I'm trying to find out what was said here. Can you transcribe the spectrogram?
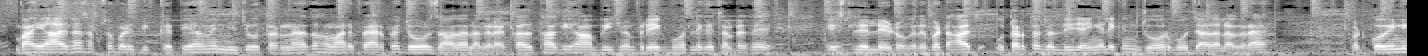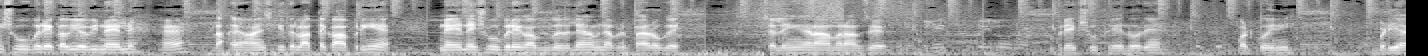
भाई, आज ना सबसे बड़ी दिक्कत ये हमें नीचे उतरना है तो हमारे पैर पे ज़ोर ज़्यादा लग रहा है। कल था कि हाँ बीच में ब्रेक बहुत लेके चल रहे थे, इसलिए लेट हो गए थे। बट आज उतर तो जल्दी जाएँगे, लेकिन ज़ोर बहुत ज़्यादा लग रहा है। बट कोई नहीं शू ब्रेक अभी अभी नए नए हैं हाँ इसकी तो लाते काँप रही हैं। नए नए शू ब्रेक अभी बदले हमने अपने पैरों के। चलेंगे आराम आराम से। ब्रेक शू फेल हो रहे हैं। बट कोई नहीं, बढ़िया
